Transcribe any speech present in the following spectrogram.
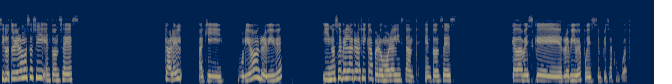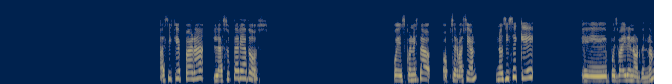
Si lo tuviéramos así, entonces Karel aquí murió, revive, y no se ve en la gráfica, pero muere al instante. Entonces, cada vez que revive, pues empieza con cuatro. Así que para la subtarea 2, pues con esta observación, nos dice que eh, pues va a ir en orden, ¿no?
